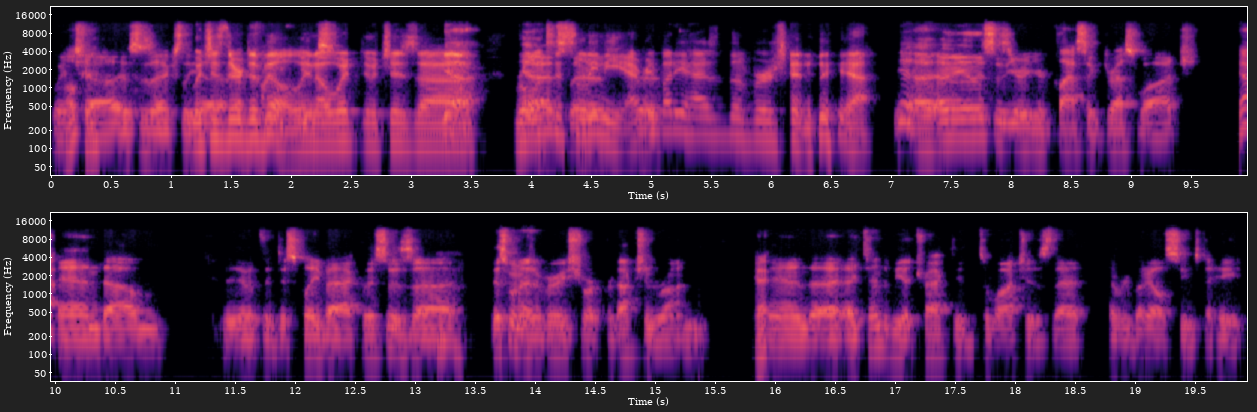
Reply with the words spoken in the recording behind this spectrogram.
which okay. uh, this is actually which a, is their Deville, you know, which which is uh, yeah. Rolex yeah, Cellini. Everybody their, has the version. yeah. Yeah. I mean, this is your your classic dress watch. Yeah. And um, with the display back, this is uh, yeah. this one had a very short production run. Okay. And uh, I tend to be attracted to watches that everybody else seems to hate.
